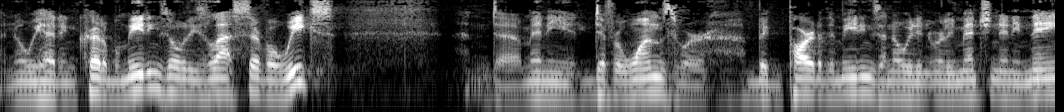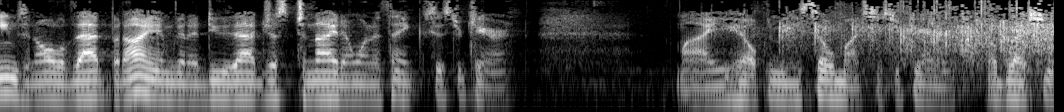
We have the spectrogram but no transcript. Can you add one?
I know we had incredible meetings over these last several weeks. And uh, many different ones were a big part of the meetings. I know we didn't really mention any names and all of that, but I am going to do that just tonight. I want to thank Sister Karen. My, you helped me so much, Sister Karen. God bless you.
